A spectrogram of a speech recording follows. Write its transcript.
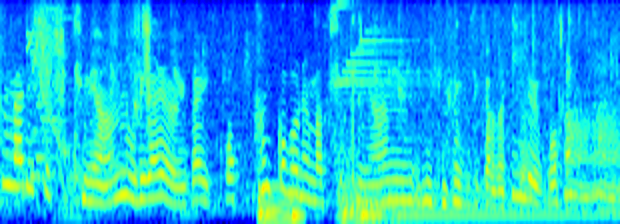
한 마리씩 시키면 우리가 여유가 있고 한꺼번에 막 시키면 우리가 힘들고 사장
